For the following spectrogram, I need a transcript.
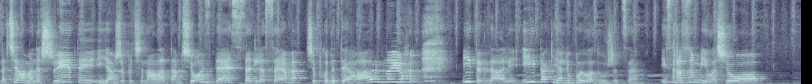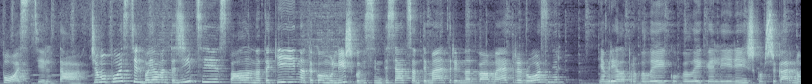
навчила мене шити, і я вже починала там щось, десь, все для себе, щоб ходити гарною. І так далі. І так я любила дуже це. І зрозуміла, що Постіль, так. Чому постіль? Бо я в вантажівці спала на такій, на такому ліжку 80 см на 2 метри розмір. Я мріяла про велику, велике лі- ліжко, шикарну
